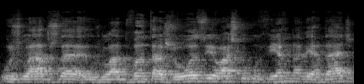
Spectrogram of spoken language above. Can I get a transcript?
os lados da, o lado vantajoso e eu acho que o governo, na verdade,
